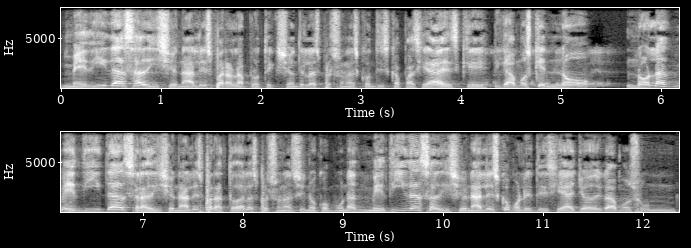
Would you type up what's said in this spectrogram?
medidas adicionales para la protección de las personas con discapacidad. Es que digamos que no no las medidas tradicionales para todas las personas, sino como unas medidas adicionales, como les decía yo, digamos, un,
